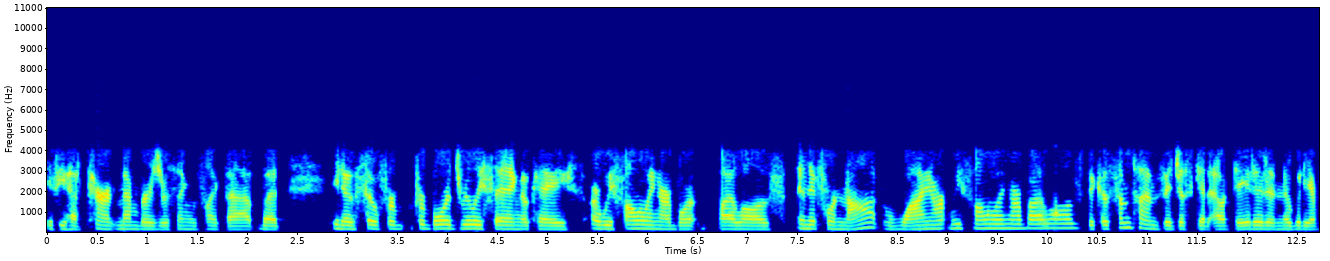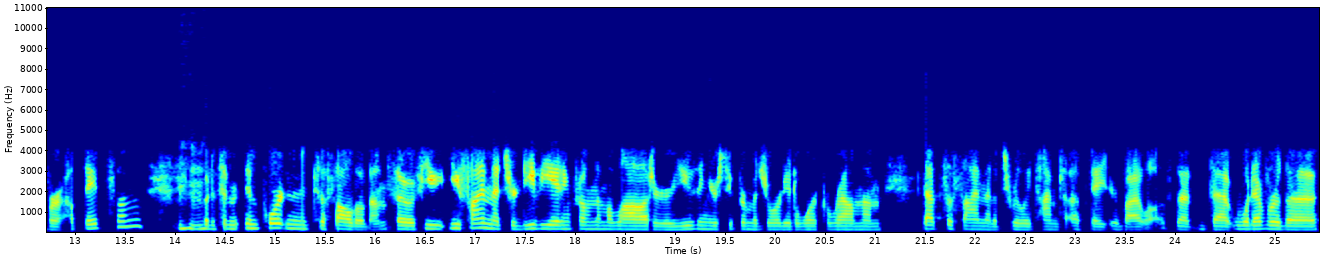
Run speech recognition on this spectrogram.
if you have parent members or things like that. But you know, so for, for boards really saying, okay, are we following our bylaws? And if we're not, why aren't we following our bylaws? Because sometimes they just get outdated and nobody ever updates them. Mm-hmm. But it's important to follow them. So if you, you find that you're deviating from them a lot or you're using your supermajority to work around them, that's a sign that it's really time to update your bylaws. That that whatever the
